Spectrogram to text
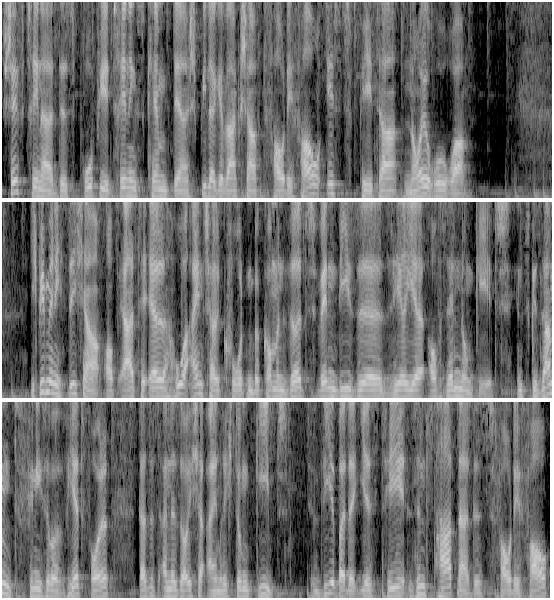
Cheftrainer des Profi-Trainingscamp der Spielergewerkschaft VDV ist Peter Neurohrer. Ich bin mir nicht sicher, ob RTL hohe Einschaltquoten bekommen wird, wenn diese Serie auf Sendung geht. Insgesamt finde ich es aber wertvoll, dass es eine solche Einrichtung gibt. Wir bei der IST sind Partner des VDV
